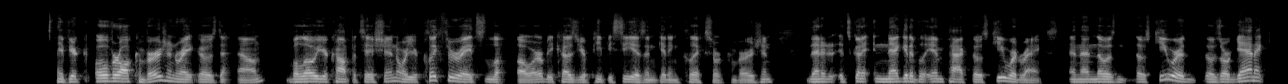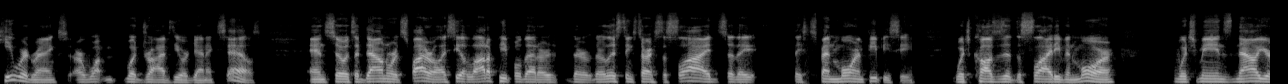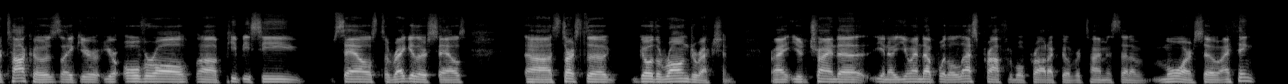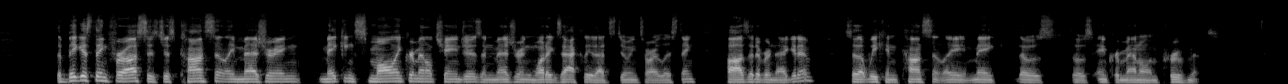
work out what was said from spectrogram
if your overall conversion rate goes down below your competition or your click-through rates lower because your ppc isn't getting clicks or conversion then it's going to negatively impact those keyword ranks. And then those those keyword those organic keyword ranks are what what drives the organic sales. And so it's a downward spiral. I see a lot of people that are their their listing starts to slide so they they spend more in ppc which causes it to slide even more which means now your TACoS like your your overall uh, ppc sales to regular sales uh, starts to go the wrong direction right? You're trying to you know you end up with a less profitable product over time instead of more. So i think the biggest thing for us is just constantly measuring making small incremental changes and measuring what exactly that's doing to our listing positive or negative so that we can constantly make those those incremental improvements.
